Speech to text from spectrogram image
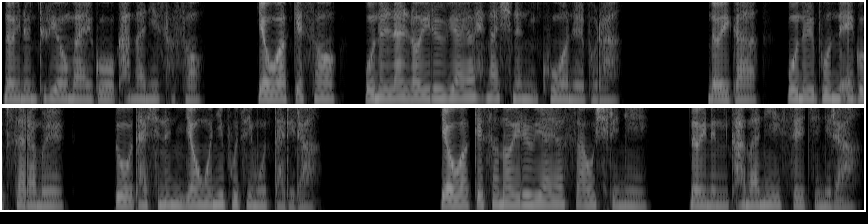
너희는 두려워 말고 가만히 서서 여호와께서 오늘날 너희를 위하여 행하시는 구원을 보라 너희가 오늘 본 애굽 사람을 또 다시는 영원히 보지 못하리라. 여호와께서 너희를 위하여 싸우시리니 너희는 가만히 있을지니라.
